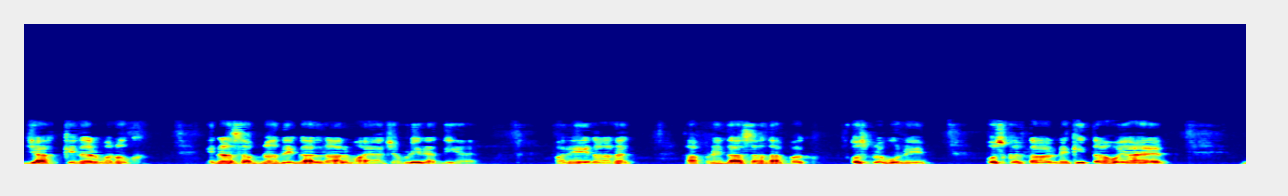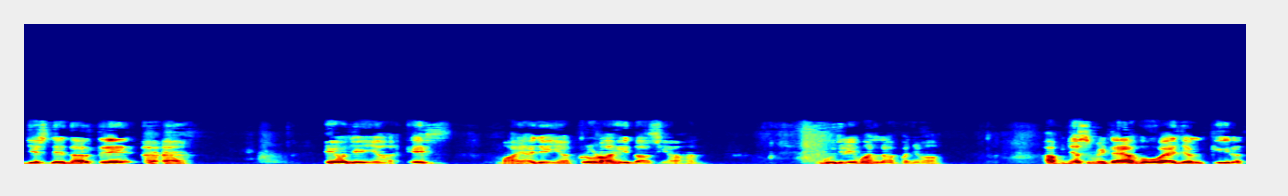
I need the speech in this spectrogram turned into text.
ਜਹ ਕਿਨਰ ਮਨੁੱਖ, ਇਹਨਾਂ ਸਭਨਾਂ ਦੇ ਗਲ ਨਾਲ ਮਾਇਆ ਚੰਬੜੀ ਰਹਿੰਦੀ ਹੈ। ਪਰ ਇਹ ਨਾਨਕ, ਆਪਣੇ ਦਾਸਾਂ ਦਾ ਪੱਖ ਉਸ ਪ੍ਰਭੂ ਨੇ, ਉਸ ਕਰਤਾਰ ਨੇ ਕੀਤਾ ਹੋਇਆ ਹੈ, ਜਿਸ ਦੇ ਦਰ ਤੇ ਇਹੋ ਜਿਹੀਆਂ, ਇਸ ਮਾਇਆ ਜਿਹੀਆਂ ਕਰੋੜਾਂ ਹੀ ਦਾਸੀਆਂ ਹਨ। ਗੁਜਰੀ ਮਹੱਲਾ ਪੰਜਵਾਂ ਅਪਜਸ ਮਿਟੈ ਹੋਵੇ ਜਗ ਕੀਰਤ,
